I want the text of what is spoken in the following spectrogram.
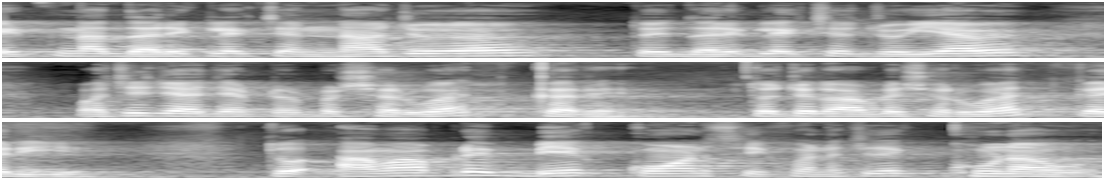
એટના દરેક લેક્ચર ના જોયા તો એ દરેક લેક્ચર જોઈ આવે, પછી જ આ ચેપ્ટર પર શરૂઆત કરે. તો ચલો આપણે શરૂઆત કરીએ. તો આમાં આપણે બે કોણ શીખવાના છે ખૂણાઓ.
